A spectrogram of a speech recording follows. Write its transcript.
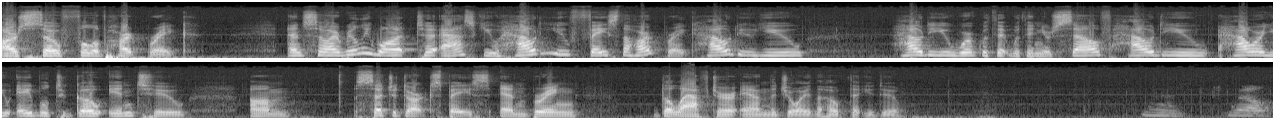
are so full of heartbreak. And so I really want to ask you how do you face the heartbreak? How do you how do you work with it within yourself? How do you how are you able to go into um, such a dark space and bring the laughter and the joy and the hope that you do? Mm, well,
